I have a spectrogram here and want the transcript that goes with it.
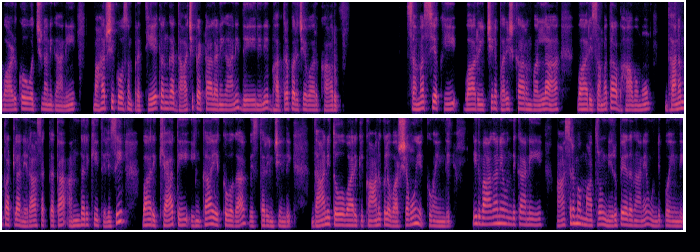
వాడుకోవచ్చునని గాని మహర్షి కోసం ప్రత్యేకంగా దాచిపెట్టాలని గాని దేనిని భద్రపరిచేవారు కారు సమస్యకి వారు ఇచ్చిన పరిష్కారం వల్ల వారి సమతా భావము, ధనం పట్ల నిరాసక్తత అందరికీ తెలిసి వారి ఖ్యాతి ఇంకా ఎక్కువగా విస్తరించింది. దానితో వారికి కానుకల వర్షము ఎక్కువైంది. ఇది బాగానే ఉంది కానీ ఆశ్రమం మాత్రం నిరుపేదగానే ఉండిపోయింది.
